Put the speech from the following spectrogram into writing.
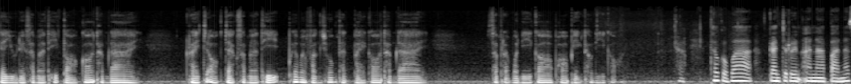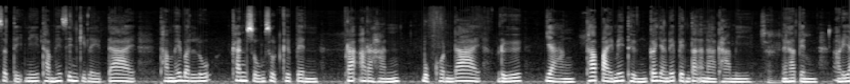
จะอยู่ในสมาธิต่อก็ทำได้ ใครจะออกจากสมาธิเพื่อมาฟังช่วงถัดไปก็ทำได้สำหรับวันนี้ก็พอเพียงเท่านี้ก่อนค่ะเท่ากับว่าการเจริญอาณาปานสตินี้ทำให้สิ้นกิเลสได้ทำให้บรรลุขั้นสูงสุดคือเป็นพระอรหันต์ บุคคลได้ หรืออย่างถ้าไปไม่ถึงก็ยังได้เป็นตั้งอนาคามีใช่นะคะเป็นอริย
